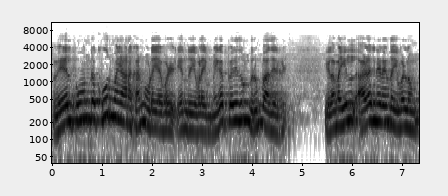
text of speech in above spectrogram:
வேல் போன்ற கூர்மையான கண் உடையவள் என்று இவளை மிக பெரிதும் விரும்பாதீர்கள். இளமையில் அழகு நிறைந்த இவளும்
